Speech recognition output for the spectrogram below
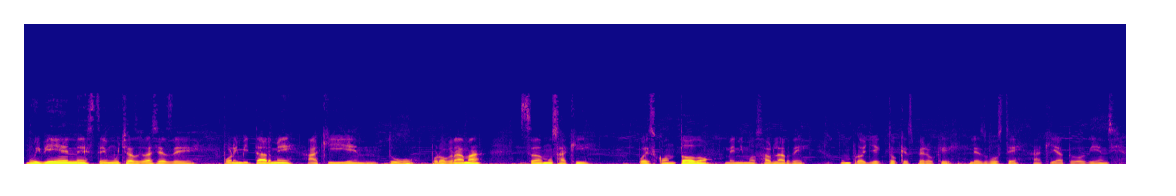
Muy bien, este, muchas gracias de, por invitarme aquí en tu programa. Estamos aquí, pues con todo, venimos a hablar de un proyecto que espero que les guste aquí a tu audiencia.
